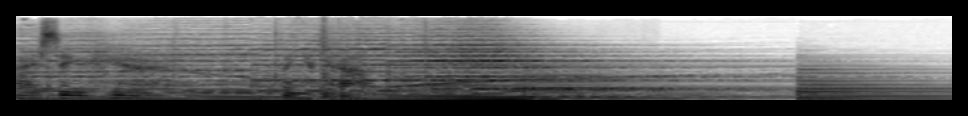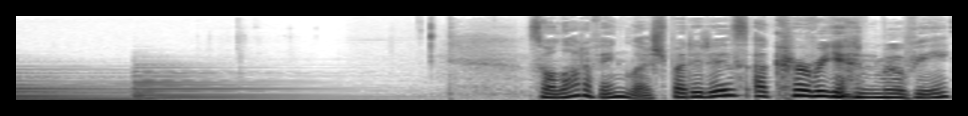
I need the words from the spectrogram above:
I'll see you here when you get out. So a lot of English, but it is a Korean movie.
